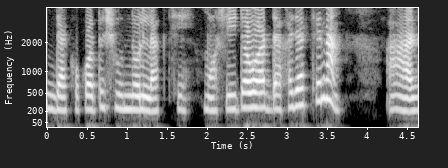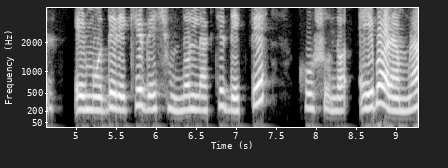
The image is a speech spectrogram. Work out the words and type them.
দেখো কত সুন্দর লাগছে। মশারিটাও আর দেখা যাচ্ছে না। আর এর মধ্যে রেখে বেশ সুন্দর লাগছে দেখতে। খুব সুন্দর। এবার আমরা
